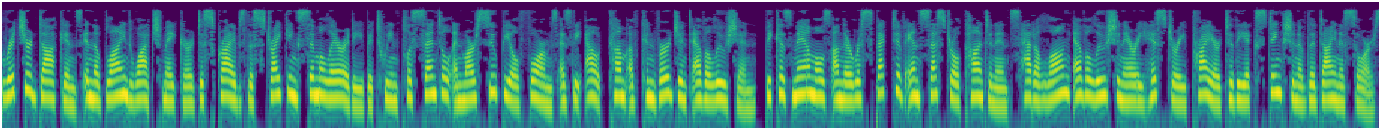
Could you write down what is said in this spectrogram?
Richard Dawkins in The Blind Watchmaker describes the striking similarity between placental and marsupial forms as the outcome of convergent evolution, because mammals on their respective ancestral continents had a long evolutionary history prior to the extinction of the dinosaurs.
